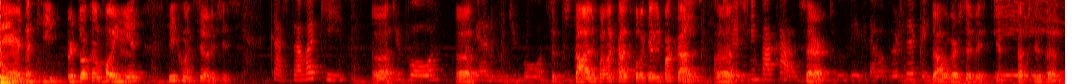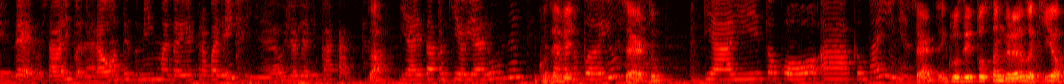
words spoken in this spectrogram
merda aqui, apertou a campainha. O que aconteceu, Letícia? Cara, tava aqui, Ah, de boa. Ah. Eu vieram de boa. você tava limpando a casa, falou que ia limpar a casa. Sim, hoje Ah, é de limpar a casa. Certo. Inclusive, dava pra perceber. Dá pra perceber. que Tá precisando. É, hoje tava limpando. Era ontem, domingo, mas daí eu trabalhei, enfim. É, hoje é dia de limpar a casa. Tá. E aí tava aqui eu e a Aruna. Inclusive- Tava no banho. Certo, E aí tocou a campainha. certo. Inclusive, tô sangrando aqui, ó.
